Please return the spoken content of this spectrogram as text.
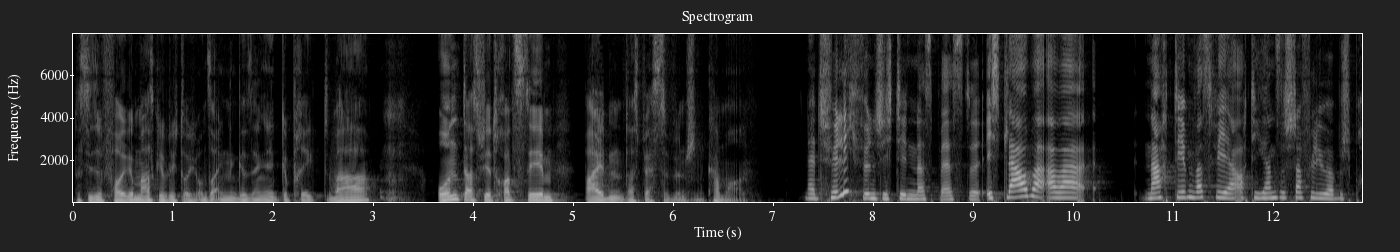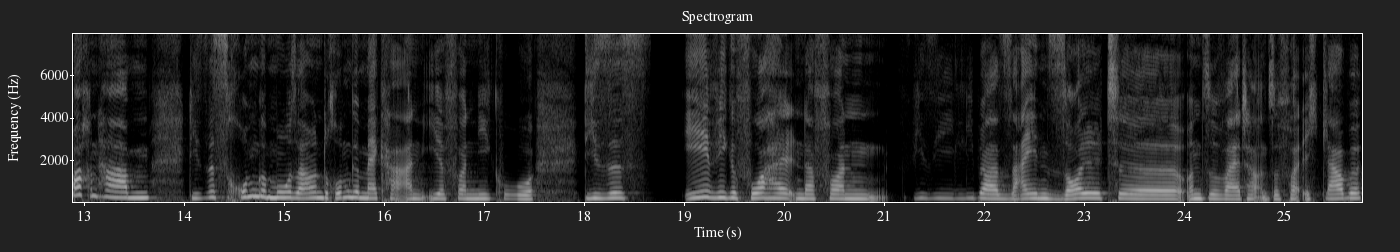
dass diese Folge maßgeblich durch unsere eigenen Gesänge geprägt war und dass wir trotzdem beiden das Beste wünschen. Come on. Natürlich wünsche ich denen das Beste. Ich glaube aber, nach dem, was wir ja auch die ganze Staffel über besprochen haben, dieses Rumgemoser und Rumgemecker an ihr von Nico, dieses ewige Vorhalten davon, wie sie lieber sein sollte und so weiter und so fort. Ich glaube,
